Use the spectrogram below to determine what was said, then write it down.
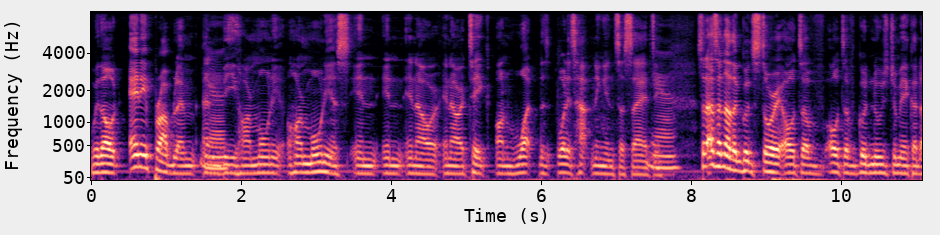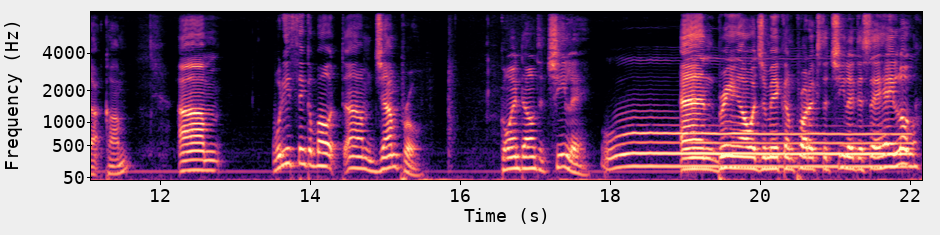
without any problem and Yes. be harmoni- harmonious in, in, in our in our take on what the, what is happening in society. Yeah. So that's another good story out of out of goodnewsjamaica.com. Um what do you think about um Jampro going down to Chile? Ooh. and bringing our Jamaican products to Chile to say, hey, look,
